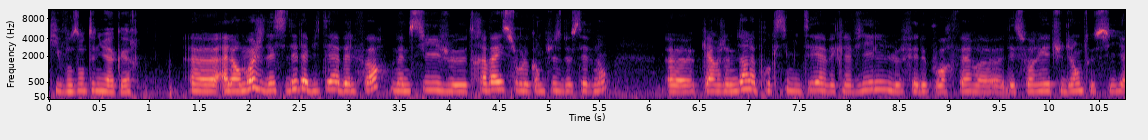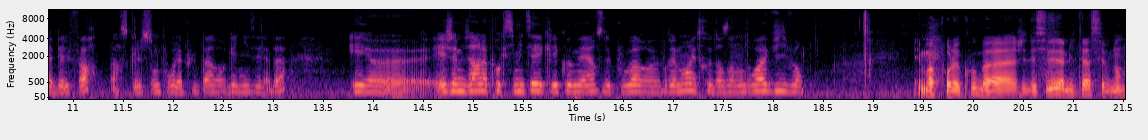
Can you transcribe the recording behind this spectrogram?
qui vous ont tenu à cœur Alors moi, j'ai décidé d'habiter à Belfort, même si je travaille sur le campus de Sévenant, car j'aime bien la proximité avec la ville, le fait de pouvoir faire des soirées étudiantes aussi à Belfort, parce qu'elles sont pour la plupart organisées là-bas. Euh, et, j'aime bien la proximité avec les commerces, de pouvoir euh, vraiment être dans un endroit vivant. Et moi, pour le coup, bah, j'ai décidé d'habiter à Sévenant.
